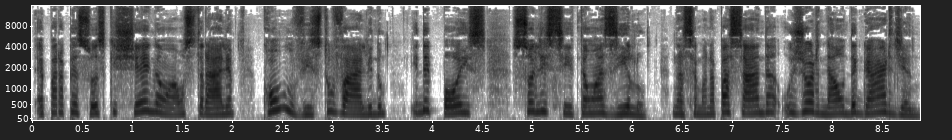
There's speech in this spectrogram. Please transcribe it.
é para pessoas que chegam à Austrália com um visto válido e depois solicitam asilo. Na semana passada, o jornal The Guardian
